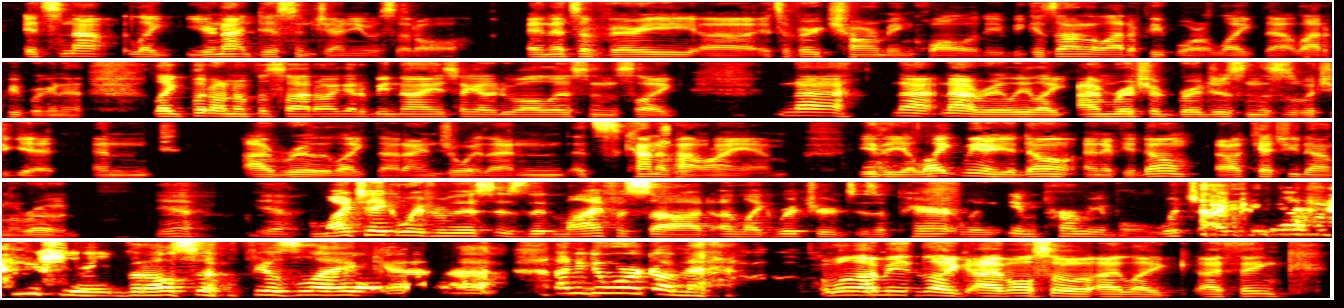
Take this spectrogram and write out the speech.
it's not like you're not disingenuous at all and that's a very uh it's a very charming quality because not a lot of people are like that. A lot of people are gonna like put on a facade oh, i gotta be nice i gotta do all this and it's like nah not not really. Like i'm richard bridges and this is what you get. And i really like that. I enjoy that and it's kind of how i am. Either you like me or you don't and if you don't i'll catch you down the road. Yeah yeah. My takeaway from this is that my facade unlike richard's is apparently impermeable which i can kind of appreciate but also feels like uh, i need to work on that well, I mean, like I've also I like I think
